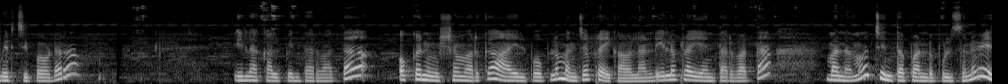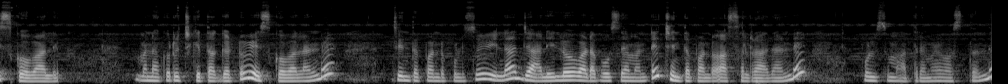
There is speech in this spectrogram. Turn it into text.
మిర్చి పౌడర్ ఇలా కలిపిన తర్వాత ఒక నిమిషం వరకు ఆయిల్ పోపులో మంచిగా ఫ్రై కావాలండి. ఇలా ఫ్రై అయిన తర్వాత మనము చింతపండు పులుసును వేసుకోవాలి. మనకు రుచికి తగ్గట్టు వేసుకోవాలండి. చింతపండు పులుసు ఇలా జాలీలో వడపోసామంటే చింతపండు అస్సలు రాదండి. పులుసు మాత్రమే వస్తుంది.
